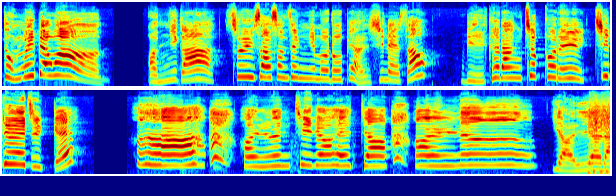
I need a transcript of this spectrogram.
동물병원. 언니가 수의사 선생님으로 변신해서 밀크랑 초코를 치료해줄게. 아, 얼른 치료해줘. 얼른. 열려라.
